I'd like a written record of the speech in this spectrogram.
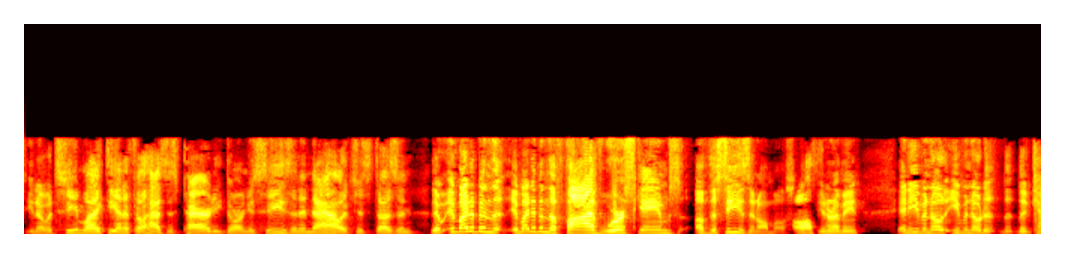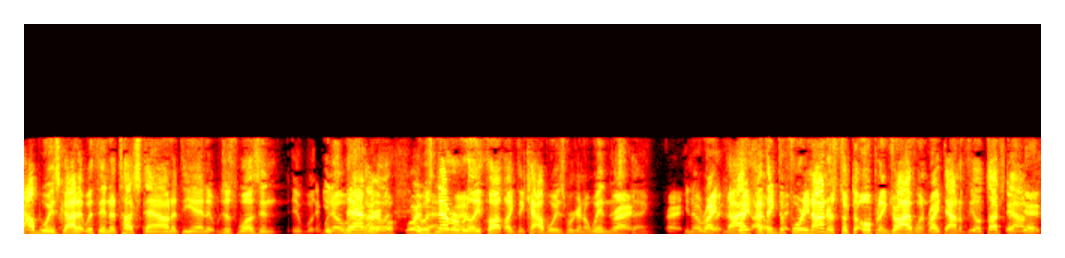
You know, it seemed like the NFL has this parity during the season, and now it just doesn't. It, it might have been the it might have been the five worst games of the season almost. Awful. You know what I mean? And even though even though the, the, the Cowboys got it within a touchdown at the end, it just wasn't. It, It you was know, it never was, kinda like- before it was that, never right. really thought like the Cowboys were going to win this Right, thing. right. You know, right? Right. I think the felt 49ers took the opening drive, went right down the field, touchdown. You're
